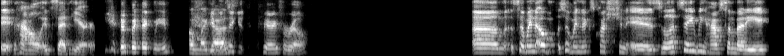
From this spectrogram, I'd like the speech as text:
it how it's said here. You know what I mean? Oh my People take it very for real. Um, so my no, so my next question is: so let's say we have somebody,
